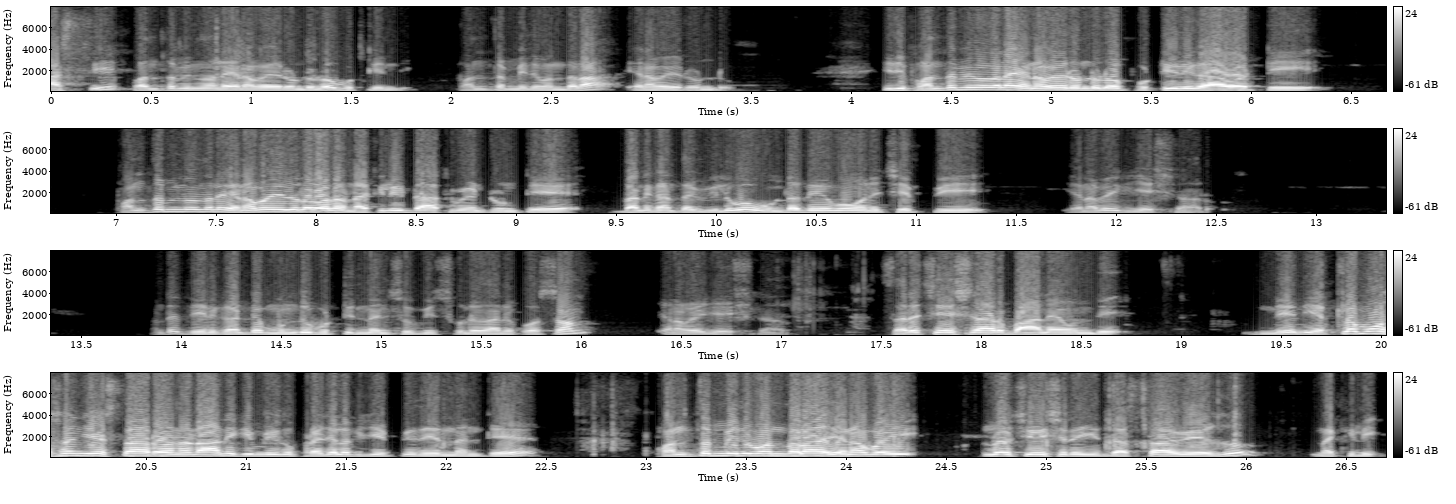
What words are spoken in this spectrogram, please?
ఆస్తి పంతొమ్మిది వందల ఎనభై రెండులో పుట్టింది. పంతొమ్మిది వందల ఎనభై రెండు. ఇది పంతొమ్మిది వందల ఎనభై రెండులో పుట్టింది కాబట్టి పంతొమ్మిది వందల ఎనభై ఐదులో వాళ్ళ నకిలీ డాక్యుమెంట్ ఉంటే దానికి అంత విలువ ఉండదేమో అని చెప్పి ఎనభైకి చేసినారు. అంటే దీనికంటే ముందు పుట్టిందని చూపించుకునే దానికోసం ఎనభై చేసినారు. సరే చేసినారు బాగానే ఉంది. నేను ఎట్లా మోసం చేస్తారు అనడానికి మీకు ప్రజలకు చెప్పేది ఏంటంటే పంతొమ్మిది వందల ఎనభైలో చేసిన ఈ దస్తావేజు నకిలీ.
